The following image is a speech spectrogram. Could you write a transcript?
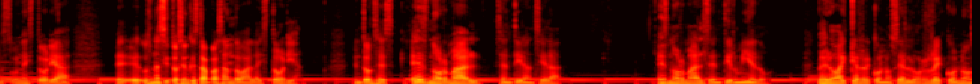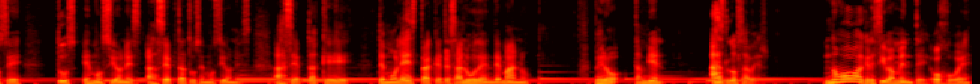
es una historia, eh, es una situación que está pasando a la historia. Entonces, es normal sentir ansiedad. Es normal sentir miedo, pero hay que reconocerlo. Reconoce tus emociones, acepta tus emociones, acepta que te molesta que te saluden de mano, pero también hazlo saber. No agresivamente, ojo, ¿eh?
